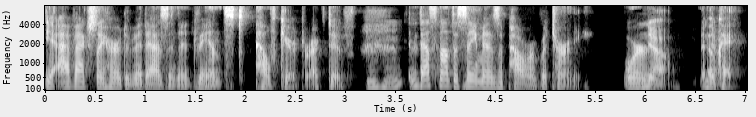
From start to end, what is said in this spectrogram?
Yeah, I've actually heard of it as an advanced healthcare directive. Mm-hmm. That's not the same as a power of attorney, or no. no. Okay,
